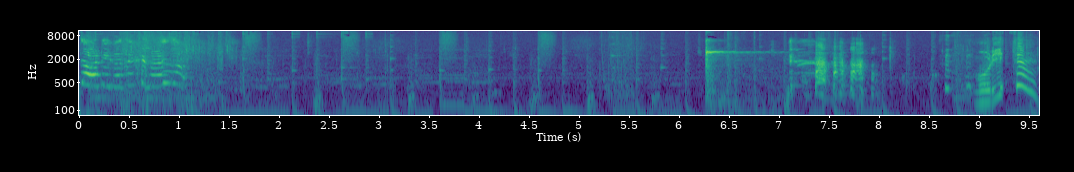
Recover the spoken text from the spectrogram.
¡No, Nico, déjalo eso! ¿Muriste?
